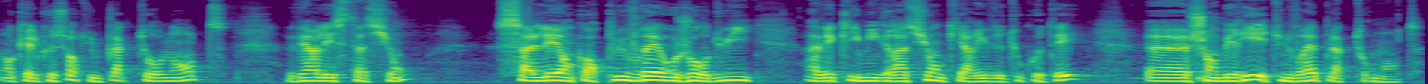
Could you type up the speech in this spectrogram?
en quelque sorte une plaque tournante vers les stations. Ça l'est encore plus vrai aujourd'hui avec l'immigration qui arrive de tous côtés. Euh, Chambéry est une vraie plaque tournante.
